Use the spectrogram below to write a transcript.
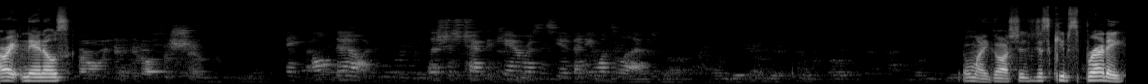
Alright, nanos. How are we gonna get off the ship? Hey, calm down. Let's just check the cameras and see if anyone's left. Oh my gosh, it just keeps spreading.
